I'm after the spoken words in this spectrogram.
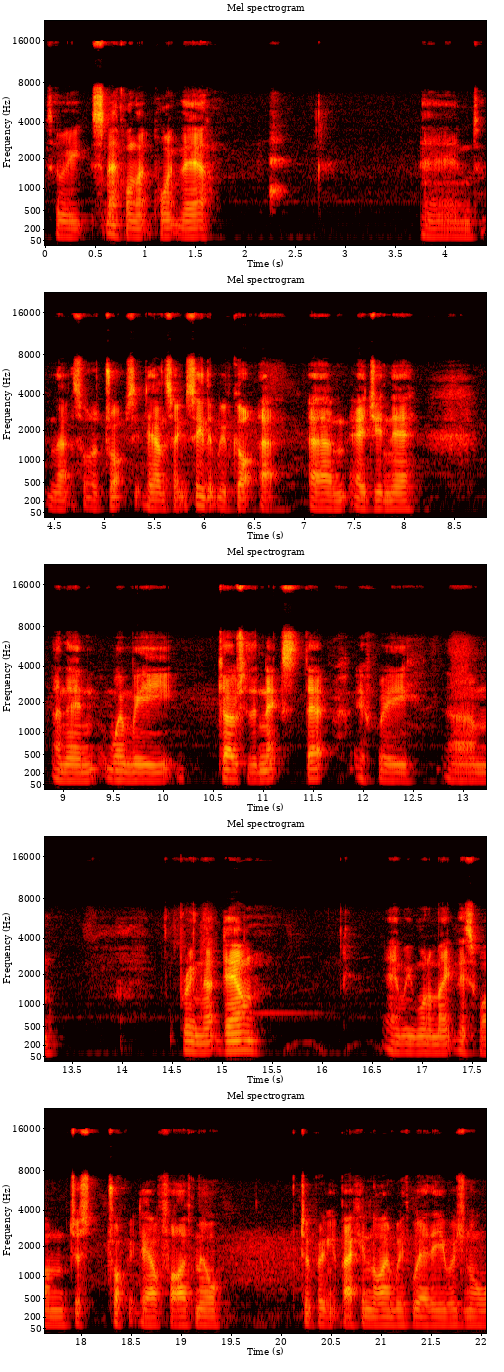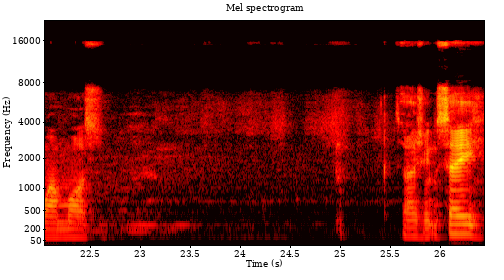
so we snap on that point there and that sort of drops it down. So you can see that we've got that um, edge in there. And then when we go to the next step if we um, bring that down and we want to make this one just drop it down 5 mil to bring it back in line with where the original one was. So as you can see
